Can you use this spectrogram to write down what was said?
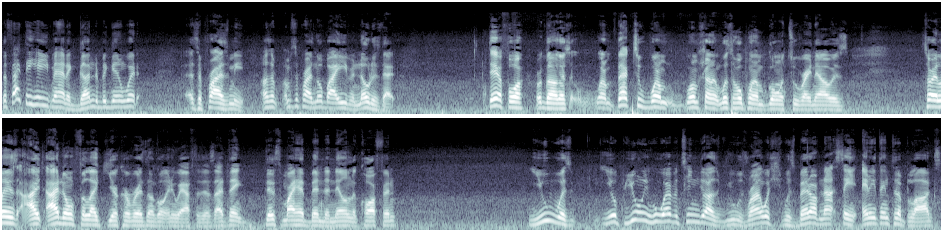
The fact that he even had a gun to begin with uh, surprised me. I'm, I'm surprised nobody even noticed that. Therefore, regardless, what I'm, back to what I'm, what I'm trying to, what's the whole point I'm going to right now is Tory Lanez, I, I don't feel like your career is gonna go anywhere after this. I think this might have been the nail in the coffin. You was you you and whoever team you was you was running with was better off not saying anything to the blogs.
